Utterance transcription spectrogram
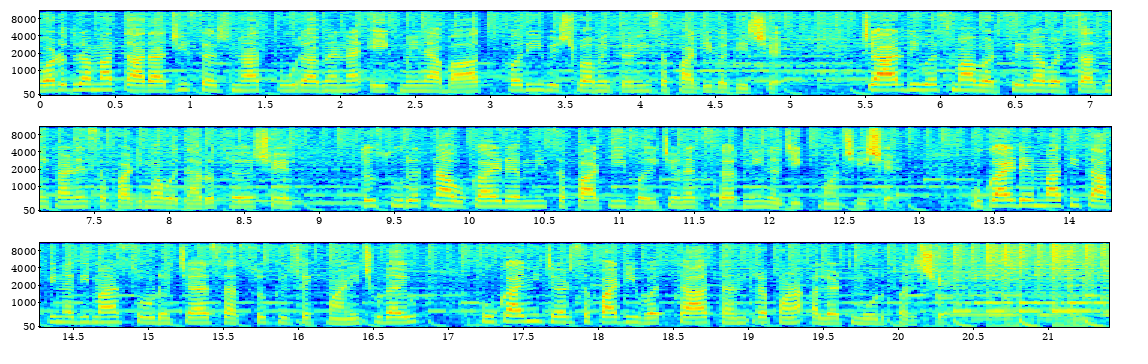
વડોદરામાં તારાજી સર્જનાર પૂર આવ્યાના એક મહિના બાદ ફરી વિશ્વામિત્રની સપાટી વધી છે. ચાર દિવસમાં વરસેલા વરસાદને કારણે સપાટીમાં વધારો થયો છે, તો સુરતના ઉકાઈ ડેમની સપાટી ભયજનક સ્તરની નજીક પહોંચી છે. ઉકાઈ ડેમમાંથી તાપી નદીમાં સોળ હજાર સાતસો ક્યુસેક પાણી છોડાયું ઉકાઈની જળ સપાટી વધતા તંત્ર પણ અલર્ટ મોડ પર છે.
